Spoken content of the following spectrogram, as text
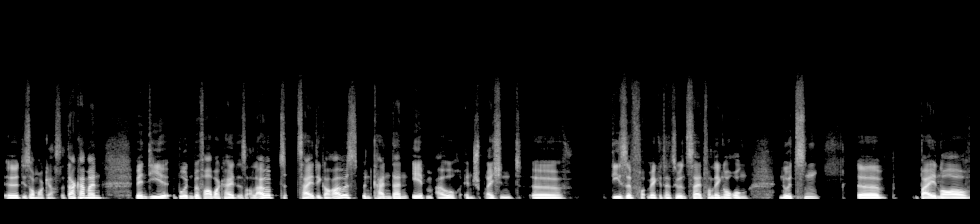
äh, die Sommergerste. Da kann man, wenn die Bodenbefahrbarkeit es erlaubt, zeitiger raus und kann dann eben auch entsprechend äh, diese Vegetationszeitverlängerung nutzen. Äh, bei einer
